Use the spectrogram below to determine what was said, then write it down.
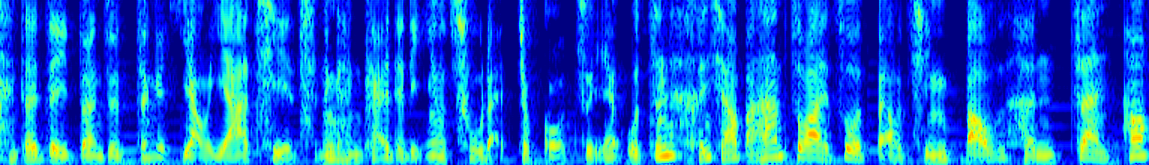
在这一段就整个咬牙切齿，那个很可爱的脸又出来，就勾嘴啊！我真的很想要把他抓来做表情包，很赞哈！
